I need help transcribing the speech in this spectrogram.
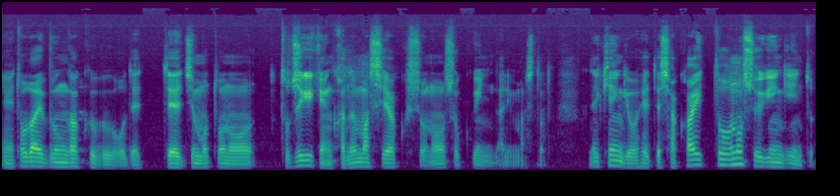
えー東大文学部を出て、地元の栃木県鹿沼市役所の職員になりましたと。で、県議を経て、社会党の衆議院議員と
